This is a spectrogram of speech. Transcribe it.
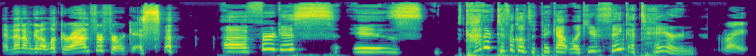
And then I'm gonna look around for Fergus. Uh, Fergus is kind of difficult to pick out. Like you'd think a Teyrn, right.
